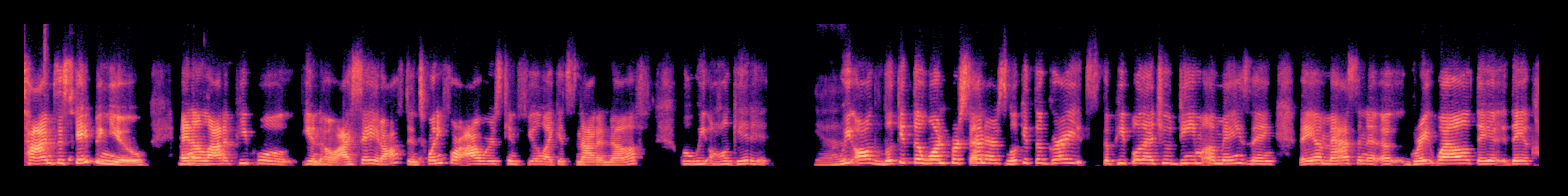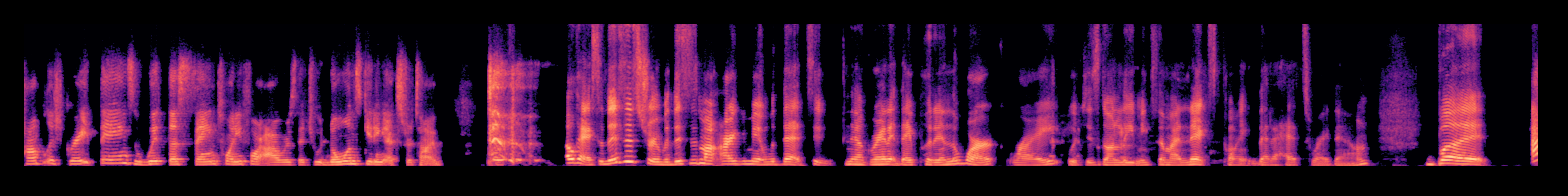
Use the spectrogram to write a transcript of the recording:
time's escaping you. And a lot of people, you know, I say it often 24 hours can feel like it's not enough, but we all get it. Yeah. We all look at the one percenters, look at the greats, the people that you deem amazing. They amass a, a great wealth, they they accomplish great things with the same 24 hours that you no one's getting extra time. okay, so this is true, but this is my argument with that too. Now, granted, they put in the work, right? Which is gonna lead me to my next point that I had to write down. But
